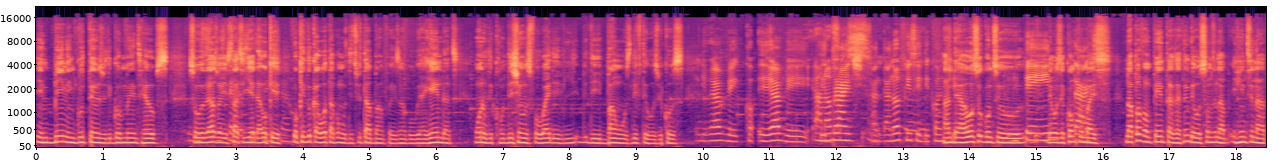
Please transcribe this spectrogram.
in being in good terms with the government helps. So that's why you start to hear that okay, okay, look at what happened with the Twitter ban, for example. We are hearing that one of the conditions for why the the ban was lifted was because You have a co- you have a, An a office. branch and an office in the country. and they are also going to there was a compromise. No, apart from paying tax, I think there was something like hinting at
